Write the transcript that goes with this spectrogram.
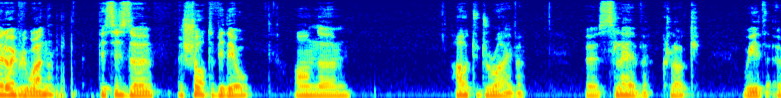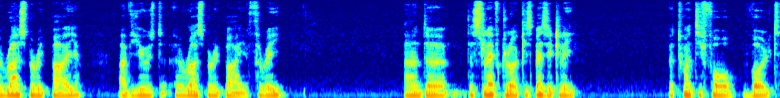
Hello everyone, this is a, a short video on um, how to drive a slave clock with a Raspberry Pi. I've used a Raspberry Pi 3 and uh, the slave clock is basically a 24 volt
